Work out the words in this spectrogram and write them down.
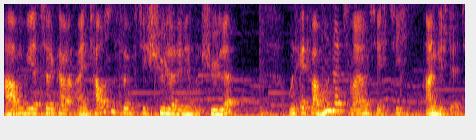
haben wir ca. 1050 Schülerinnen und Schüler und etwa 162 Angestellte.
